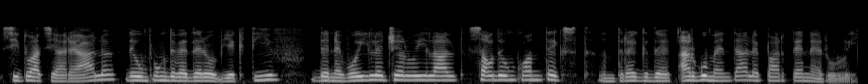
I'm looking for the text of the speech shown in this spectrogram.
situația reală, de un punct de vedere obiectiv, de nevoile celuilalt sau de un context întreg de argumente ale partenerului.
